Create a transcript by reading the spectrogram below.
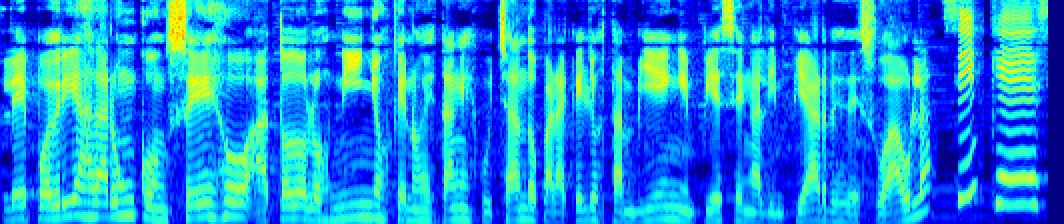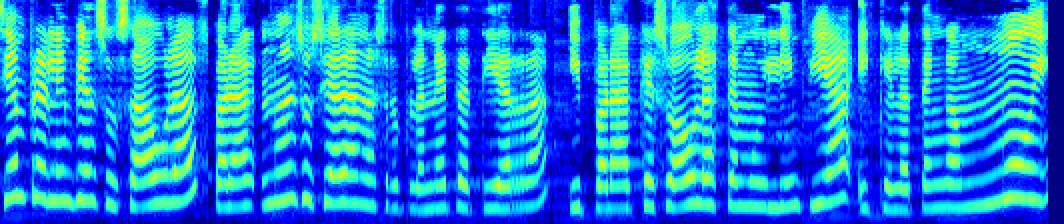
¿Le podrías dar un consejo a todos los niños que nos están escuchando para que ellos también empiecen a limpiar desde su aula? Sí, que siempre limpien sus aulas para no ensuciar a nuestro planeta Tierra y para que su aula esté muy limpia y que la tengan muy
